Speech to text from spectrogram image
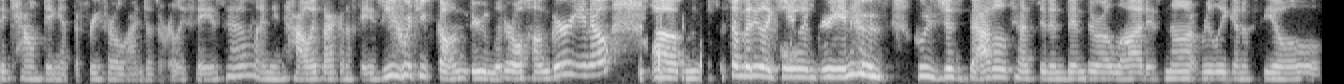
the counting at the free throw line doesn't really faze him. I mean, how is that going to faze you when you've gone through literal hunger? You know, um, somebody like Jalen Green, who's who's just battle tested and been through a lot, is not really going to feel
